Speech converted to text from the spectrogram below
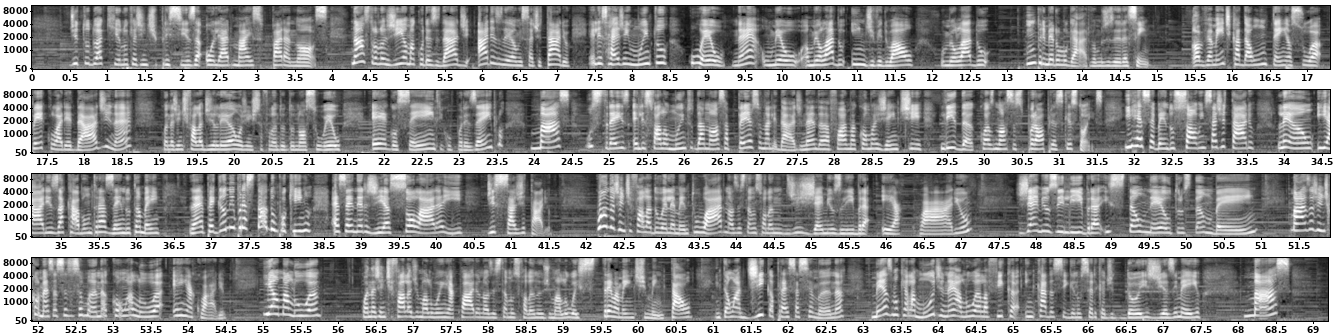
de tudo aquilo que a gente precisa olhar mais para nós. Na astrologia, uma curiosidade, Ares, Leão e Sagitário, eles regem muito o eu, né? O meu, o meu lado individual, o meu lado em primeiro lugar, vamos dizer assim. Obviamente, cada um tem a sua peculiaridade, né? Quando a gente fala de leão, a gente está falando do nosso eu egocêntrico, por exemplo. Mas os três, eles falam muito da nossa personalidade, né? Da forma como a gente lida com as nossas próprias questões. E recebendo o Sol em Sagitário, Leão e Ares acabam trazendo também, né? Pegando emprestado um pouquinho essa energia solar aí de Sagitário. Quando a gente fala do elemento ar, nós estamos falando de Gêmeos, Libra e Aquário. Gêmeos e Libra estão neutros também, mas a gente começa essa semana com a lua em Aquário. E é uma lua quando a gente fala de uma lua em aquário, nós estamos falando de uma lua extremamente mental. Então a dica para essa semana, mesmo que ela mude, né? A lua ela fica em cada signo cerca de dois dias e meio, mas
